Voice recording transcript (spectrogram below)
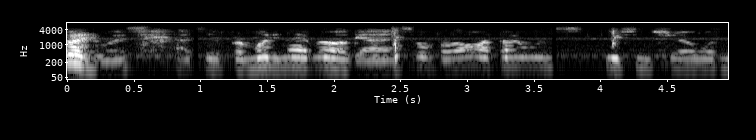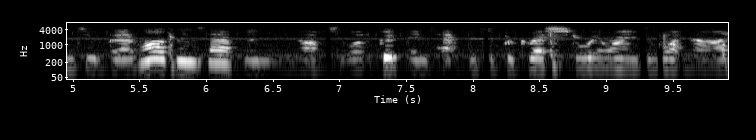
But anyways, that's it for Monday Night Raw, guys. Overall, I thought it was decent show. wasn't too bad. A lot of things happened. Obviously, a lot of good things happened to progress storylines and whatnot.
